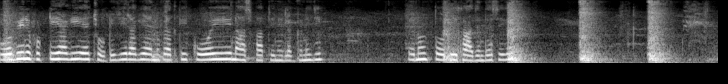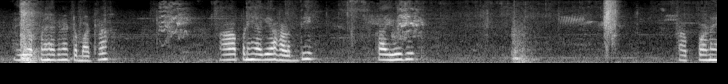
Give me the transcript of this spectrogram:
ਉਹ ਵੀ ਨਹੀਂ ਫੁੱਟੀ ਹੈਗੀ, ਇਹ ਛੋਟੀ ਜਿਹੀ ਰਹਿ ਗਈ, ਇਹਨੂੰ ਕਹਿੰਦੇ ਕਿ ਕੋਈ ਨਾਸਪਾਤੀ ਨਹੀਂ ਲੱਗਣੀ ਜੀ। ਇਹਨੂੰ ਤੋਤੀ ਖਾ ਜਾਂਦੇ ਸੀਗੇ। ਇਹ ਆਪਣੇ ਹੈਗੇ ਨੇ ਟਮਾਟਰ। ਆ ਆਪਣੀ ਹੈਗੀ ਆ ਹਲਦੀ ਕਾਈ ਹੋਈ ਜੀ। ਆਪਾਂ ਨੇ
